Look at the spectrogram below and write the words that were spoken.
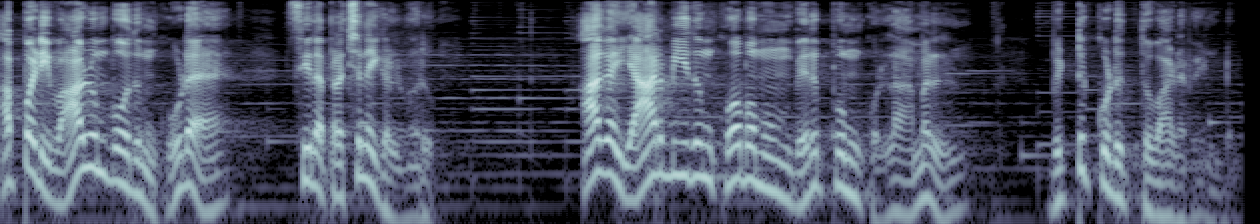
அப்படி வாழும்போதும் கூட சில பிரச்சனைகள் வரும். ஆக யார் மீதும் கோபமும் வெறுப்பும் கொள்ளாமல் விட்டு கொடுத்து வாழ வேண்டும்.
